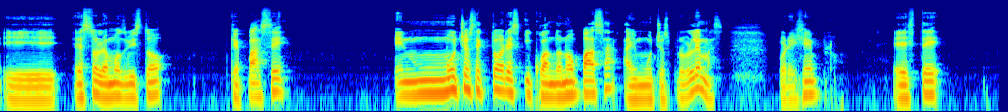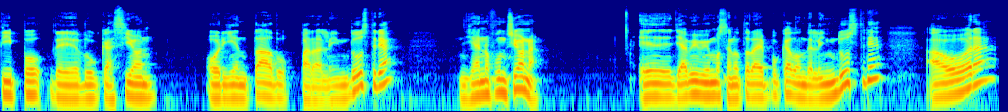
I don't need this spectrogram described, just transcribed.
Y esto lo hemos visto que pase en muchos sectores y cuando no pasa hay muchos problemas. Por ejemplo, este tipo de educación orientado para la industria ya no funciona. Eh, ya vivimos en otra época donde la industria ahora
